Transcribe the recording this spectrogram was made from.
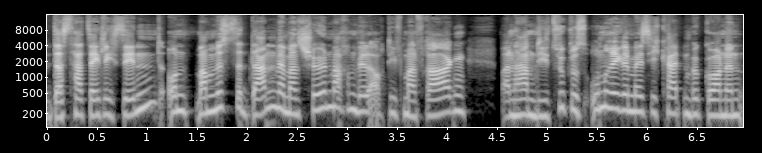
das tatsächlich sind. Und man müsste dann, wenn man es schön machen will, auch die mal fragen, wann haben die Zyklusunregelmäßigkeiten begonnen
